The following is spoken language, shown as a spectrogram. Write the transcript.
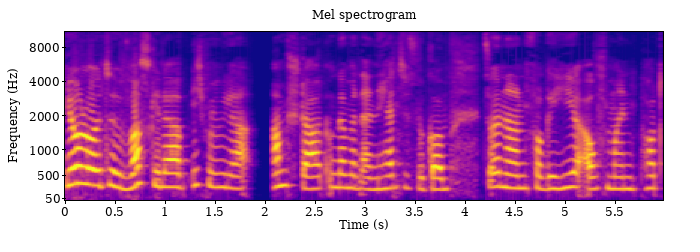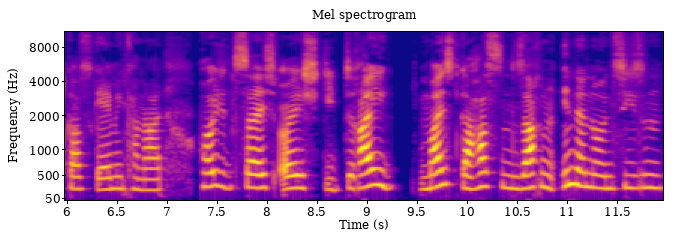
Jo Leute, was geht ab? Ich bin wieder am Start und damit ein herzlich willkommen zu einer neuen Folge hier auf meinem Podcast Gaming Kanal. Heute zeige ich euch die drei meistgehassten Sachen in der neuen Season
